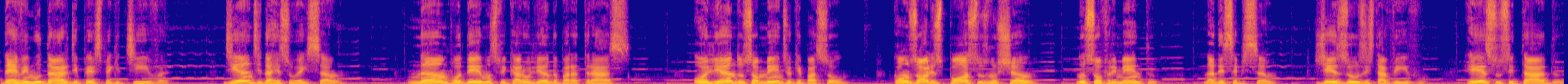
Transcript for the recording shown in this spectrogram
devem mudar de perspectiva diante da ressurreição. Não podemos ficar olhando para trás, olhando somente o que passou, com os olhos postos no chão, no sofrimento, na decepção. Jesus está vivo, ressuscitado,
